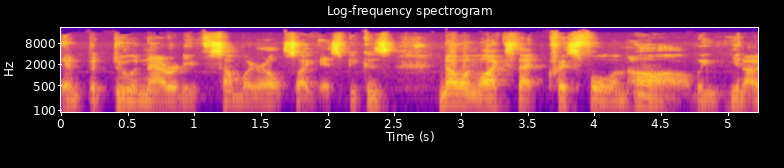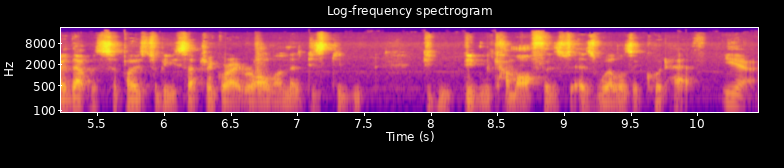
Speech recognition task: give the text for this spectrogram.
and, but do a narrative somewhere else, I guess, because no one likes that crestfallen. Oh, we, you know, that was supposed to be such a great role, and it just didn't didn't didn't come off as, as well as it could have. Yeah.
